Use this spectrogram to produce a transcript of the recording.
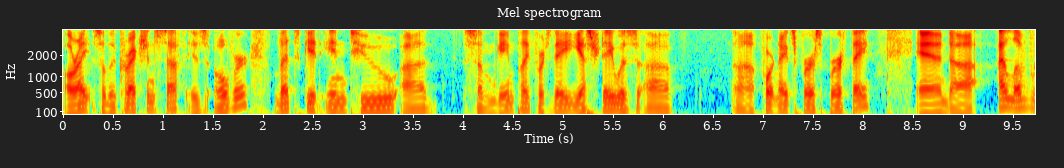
All right, so the correction stuff is over. Let's get into uh, some gameplay for today. Yesterday was uh, uh, Fortnite's first birthday, and uh, I love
